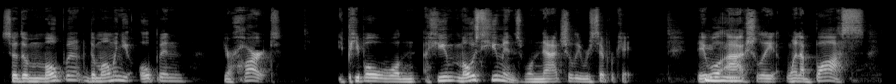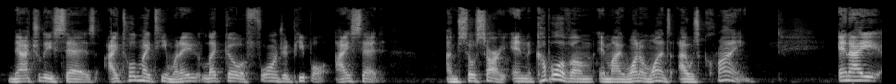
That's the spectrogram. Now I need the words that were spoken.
So the moment the moment you open your heart, people will hum, most humans will naturally reciprocate. They will mm-hmm. actually when a boss naturally says, "I told my team when I let go of 400 people, I said." I'm so sorry. And a couple of them in my one-on-ones, I was crying. And I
